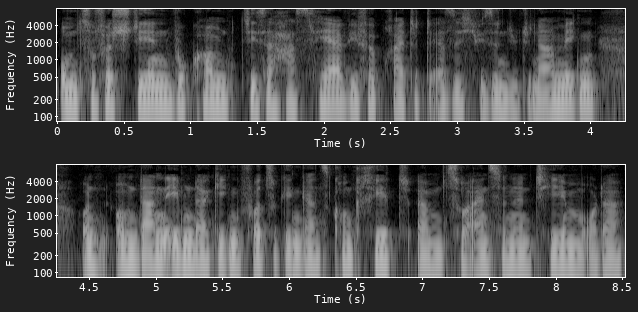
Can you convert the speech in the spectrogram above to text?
um zu verstehen, wo kommt dieser Hass her, wie verbreitet er sich, wie sind die Dynamiken und um dann eben dagegen vorzugehen, ganz konkret ähm, zu einzelnen Themen oder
